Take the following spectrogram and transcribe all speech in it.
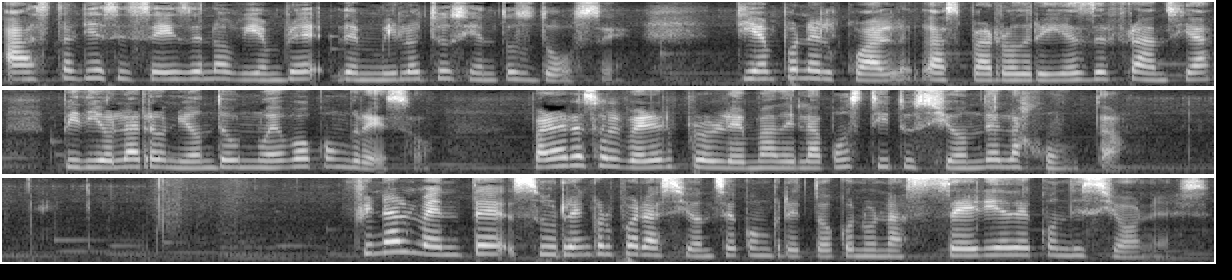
hasta el 16 de noviembre de 1812, tiempo en el cual Gaspar Rodríguez de Francia pidió la reunión de un nuevo Congreso, para resolver el problema de la constitución de la Junta. Finalmente, su reincorporación se concretó con una serie de condiciones.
